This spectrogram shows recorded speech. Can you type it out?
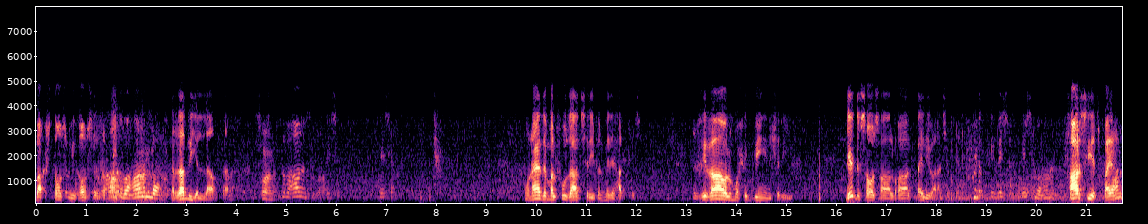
بخش تو سوی غوث زمان سبحان اللہ۔ رضی اللہ تعالی۔ سبحان اللہ۔ انہیں دے ملفوظات شریف میرے ہاتھ تھے۔ غذاء المحبین شریف۔ ڈیڑھ سو سال بعد پہلی بار چھپے نے فارسی اچ بیان۔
